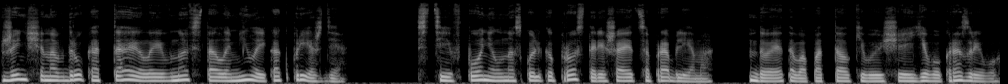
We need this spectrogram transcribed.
Женщина вдруг оттаяла и вновь стала милой, как прежде. Стив понял, насколько просто решается проблема, до этого подталкивающая его к разрыву.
